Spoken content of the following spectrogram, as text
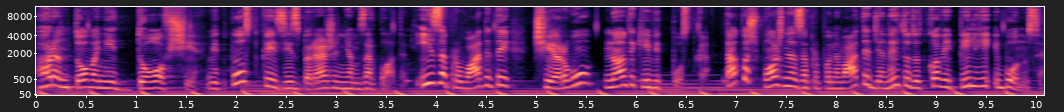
гарантовані довші відпустки зі збереженням зарплати, і запровадити чергу на такі відпустки. Також можна запропонувати для них додаткові пільги і бонуси,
